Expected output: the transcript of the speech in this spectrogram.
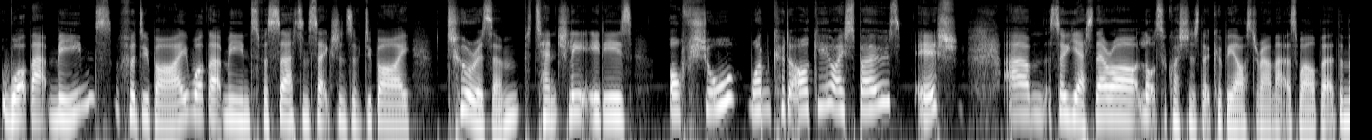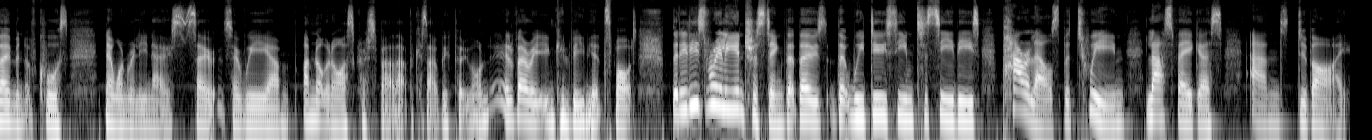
what that means for Dubai, what that means for certain sections of Dubai tourism. Potentially, it is offshore, one could argue, I suppose, ish. Um, so, yes, there are lots of questions that could be asked around that as well. But at the moment, of course, no one really knows. So, so we, um, I'm not going to ask Chris about that because that would be putting on a very inconvenient spot. But it is really interesting that those that we do seem to see these parallels between Las Vegas and Dubai.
